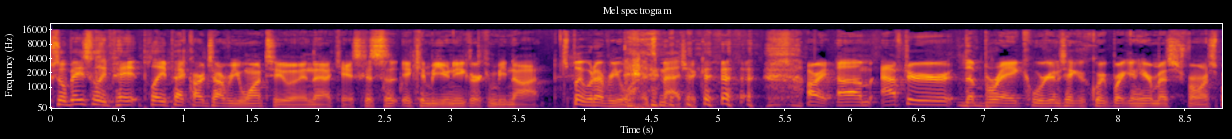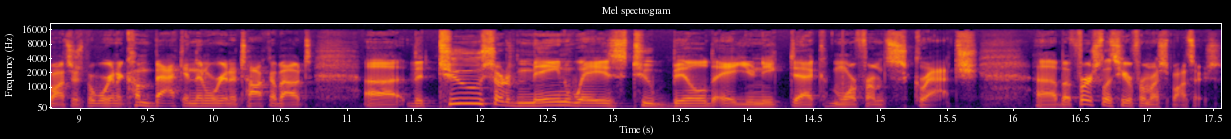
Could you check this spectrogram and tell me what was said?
so basically, pay, play pet cards however you want to in that case, because it can be unique or it can be not. Just play whatever you want. It's magic. All right. Um, after the break, we're going to take a quick break and hear a message from our sponsors, but we're going to come back and then we're going to talk about uh, the two sort of main ways to build a unique deck more from scratch. Uh, but first, let's hear from our sponsors.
